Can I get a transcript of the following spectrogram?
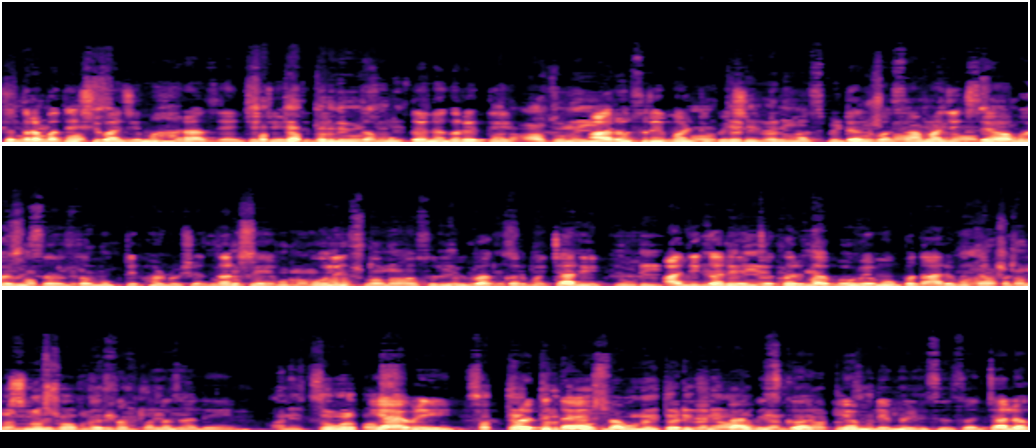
छत्रपती शिवाजी महाराज यांच्या 77 जयंतीनिमित्त. मुक्ताईनगर येथे आरुश्री मल्टीपेशलिटी हॉस्पिटल व सामाजिक सेवा भावी संस्था. मुक्ती फाउंडेशन तर्फे पोलीस व महसूल विभाग कर्मचारी अधिकारी यांच्याकरिता भव्य मोफत आरोग्य तपासणी शिबिर संपन्न झाले यावेळी 77 प्रतितयक दिवस होऊनही doctor Parikshit Baviskar MD. Medicine संचालक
